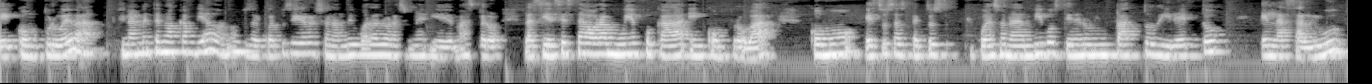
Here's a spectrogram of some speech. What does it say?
eh, comprueba, finalmente no ha cambiado, ¿no? Pues el cuerpo sigue reaccionando igual a la oración y demás, pero la ciencia está ahora muy enfocada en comprobar cómo estos aspectos que pueden sonar ambiguos tienen un impacto directo en la salud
